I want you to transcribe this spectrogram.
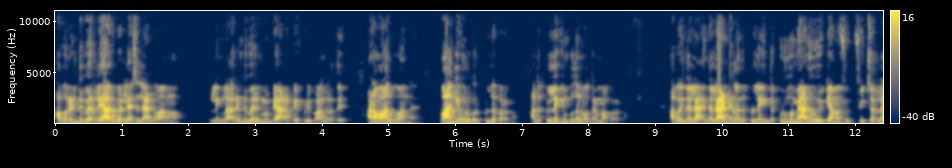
அப்போ ரெண்டு பேர்ல யார் பேர்லயாச்சும் லேண்ட் வாங்கணும். இல்லைங்களா? ரெண்டு பேருக்குமே இப்படி ஆனப்ப எப்படி வாங்குறது? ஆனா வாங்குவாங்க. வாங்கி உங்களுக்கு ஒரு பிள்ளை பிறக்கும். அந்த பிள்ளைக்கும் புதன் வக்ரமா பிறக்கும். அப்போ இந்த இந்த லேண்டுகள் அந்த பிள்ளை இந்த குடும்பமே அனுபவிக்காம ஃபியூச்சர்ல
